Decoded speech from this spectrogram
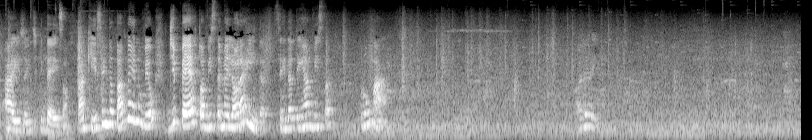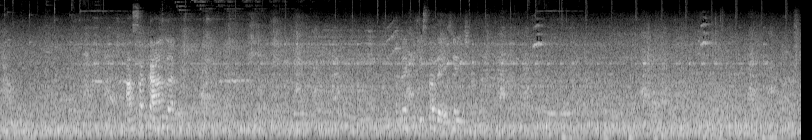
Aí, gente, que 10, ó. Tá aqui, você ainda tá vendo, viu? De perto a vista é melhor ainda. Você ainda tem a vista pro mar. Olha aí. A sacada Vista 10, gente.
